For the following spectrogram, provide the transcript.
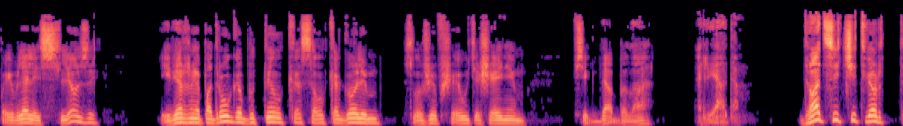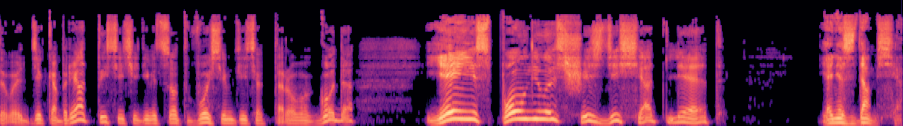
появлялись слезы, и верная подруга, бутылка с алкоголем, служившая утешением, всегда была рядом. 24 декабря 1982 года ей исполнилось шестьдесят лет. Я не сдамся.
